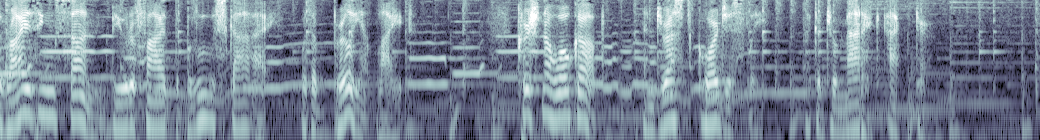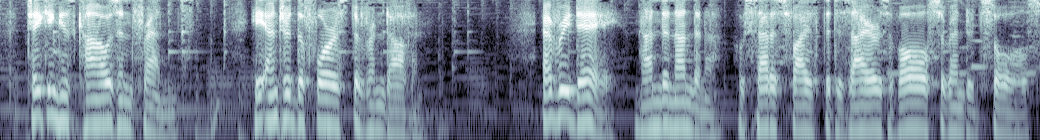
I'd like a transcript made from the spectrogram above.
the rising sun beautified the blue sky with a brilliant light, Krishna woke up and dressed gorgeously like a dramatic actor. Taking his cows and friends, he entered the forest of Vrindavan. Every day, Nandanandana, who satisfies the desires of all surrendered souls,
